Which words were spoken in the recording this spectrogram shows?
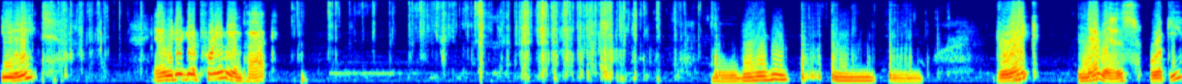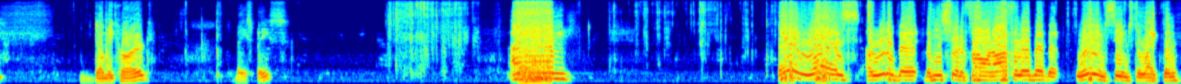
Elite. And we did get a premium pack. Drake Nevis, rookie. Dummy card. Base base. Um, Aaron was a little bit, but he's sort of fallen off a little bit. But Williams seems to like them.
